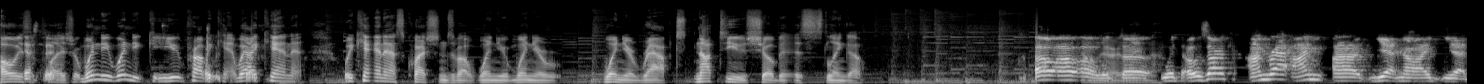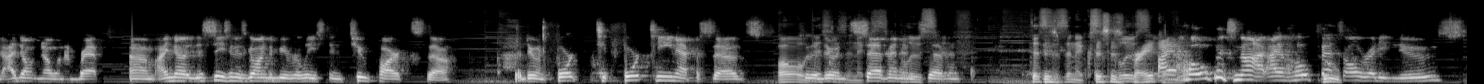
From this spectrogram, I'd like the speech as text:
always Yes, a Dave. pleasure. When do you, when do you, you probably can't? Well, I can't. We can't ask questions about when you're when you're when you're wrapped. Not to use showbiz lingo. Oh, oh, oh! Down With in uh, with Ozark, I'm rap. I'm uh, yeah, no, I yeah, I don't know when I'm wrapped. Um, I know this season is going to be released in two parts, though. They're doing 14, 14 episodes. Oh, so they're this doing is an seven and seven. This This- is an exclusive. this is exclusive. breaking. I hope it's not. I hope that's already news.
